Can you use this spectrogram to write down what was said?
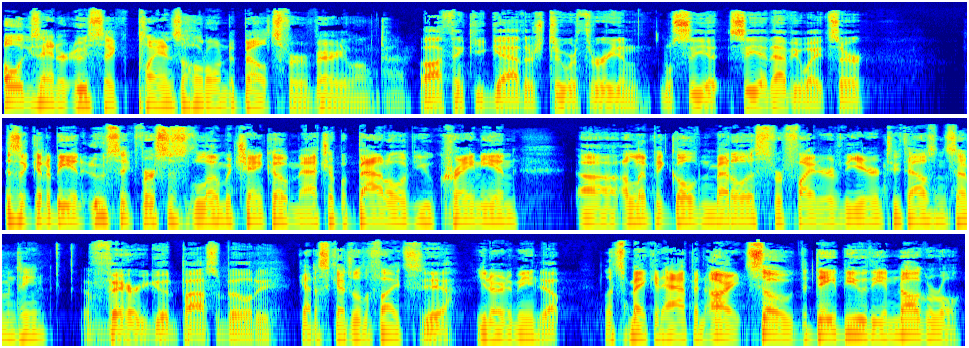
Alexander Usyk plans to hold on to belts for a very long time. Well, I think he gathers two or three, and we'll see it. See it heavyweight, sir. Is it going to be an Usyk versus Lomachenko matchup, a battle of Ukrainian uh, Olympic gold medalists for Fighter of the Year in 2017? A very good possibility. Got to schedule the fights. Yeah. You know what I mean? Yep. Let's make it happen. All right. So the debut, the inaugural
